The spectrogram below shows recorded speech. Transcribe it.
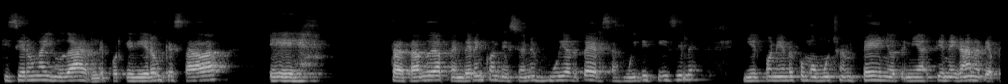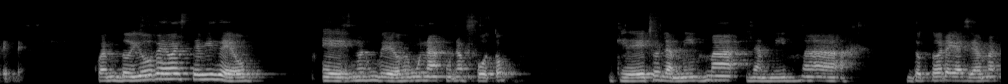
quisieron ayudarle porque vieron que estaba eh, tratando de aprender en condiciones muy adversas, muy difíciles, y él poniendo como mucho empeño, tenía, tiene ganas de aprender. Cuando yo veo este video, eh, no es un video, es una, una foto, que de hecho la misma, la misma doctora, ella se llama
